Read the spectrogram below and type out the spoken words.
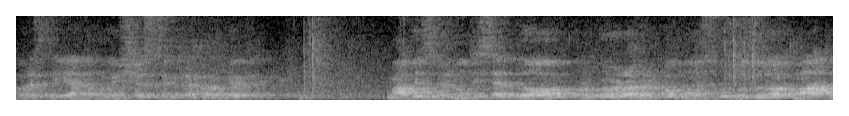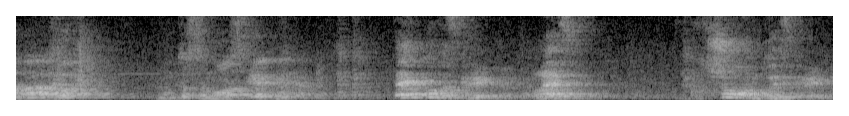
Товариство, я думаю, що з цим треба робити. Мабуть, звернутися до прокурора Верховного суду, до Ахматова або ну, до самого скрипника. Та якого скрипника, Леся? Що вам той скрипник?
